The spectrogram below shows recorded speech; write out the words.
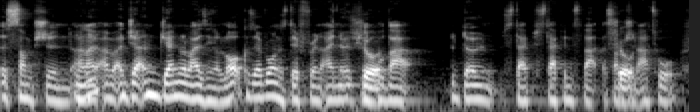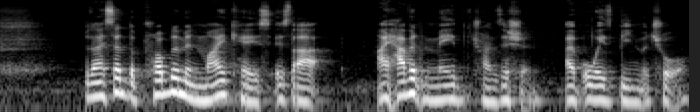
assumption, and I, mm-hmm. I'm, I'm generalizing a lot because everyone's different. I know Sure. people that don't step step into that assumption Sure. at all. But I said the problem in my case is that I haven't made the transition. I've always been mature,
